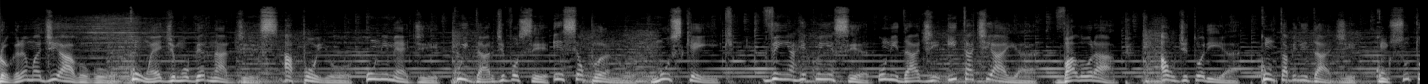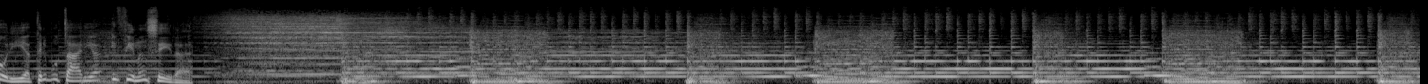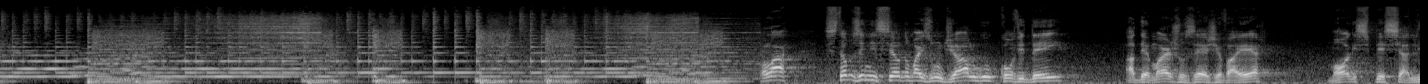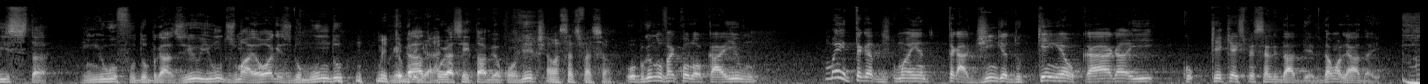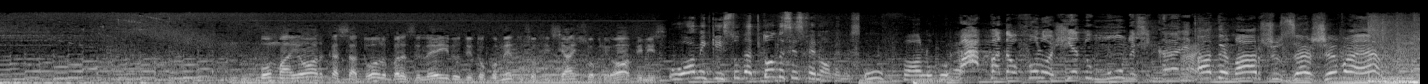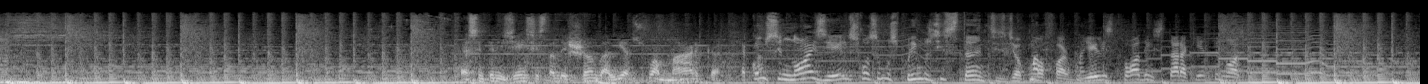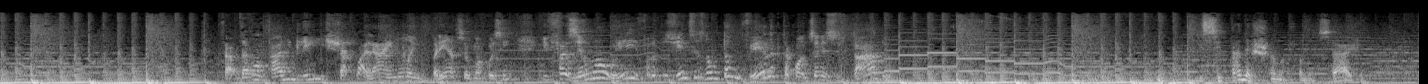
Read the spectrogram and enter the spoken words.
Programa Diálogo com Edmo Bernardes. Apoio Unimed. Cuidar de você. Esse é o plano. Muscake. Venha reconhecer. Unidade Itatiaia. Valorap. Auditoria. Contabilidade. Consultoria tributária e financeira. Olá, estamos iniciando mais um diálogo. Convidei Ademar José Gevaer, maior especialista em UFO do Brasil e um dos maiores do mundo. Muito obrigado, obrigado. por aceitar meu convite. É uma satisfação. O Bruno vai colocar aí um- uma, entra- uma entradinha do quem é o cara e o que, que é a especialidade dele. Dá uma olhada aí. O maior caçador brasileiro de documentos oficiais sobre OVNIs, O homem que estuda todos esses fenômenos. ufólogo, Mapa da ufologia do mundo, esse cara. é Ademar José Gevaer. Essa inteligência está deixando ali a sua marca. É como se nós e eles fôssemos primos distantes de alguma forma. E eles podem estar aqui entre nós. Sabe, dá vontade de ir chacoalhar aí numa imprensa, alguma coisa assim, e fazer um away. Fala, gente, vocês não estão vendo o que está acontecendo nesse estado? E se está deixando a sua mensagem,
